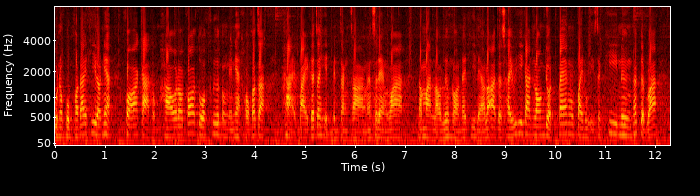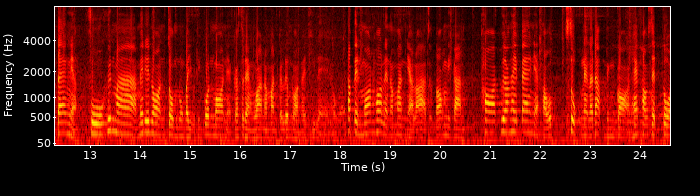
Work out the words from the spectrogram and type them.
อุณหภูมิเขาได้ที่แล้วเนี่ยฟองอากาศของเขาแล้วก็ตัวคลื่นตรงนี้เนี่ยเขาก็จะ หายไปก็จะเห็นเป็นจางๆ นั้นแสดงว่าน้ำมันเราเริ่มร้อนได้ที่แล้ว เราอาจจะใช้วิธีการลองหยดแป้งลงไปดูอีกสักทีหนึ่งถ้าเกิดว่าแป้งเนี่ยฟูขึ้นมาไม่ได้ร้อนจมลงไปอยู่ที่ก้นหม้อเนี่ยก็แสดงว่าน้ำมันก็เริ่มร้อนได้ที่แล้ว ถ้าเป็นหม้อทอดและน้ำมันเนี่ยเราอาจจะต้องมีการทอดเพื่อให้แป้งเนี่ยเขาสุกในระดับหนึ่งก่อน ให้เขาเซ็ตตัว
